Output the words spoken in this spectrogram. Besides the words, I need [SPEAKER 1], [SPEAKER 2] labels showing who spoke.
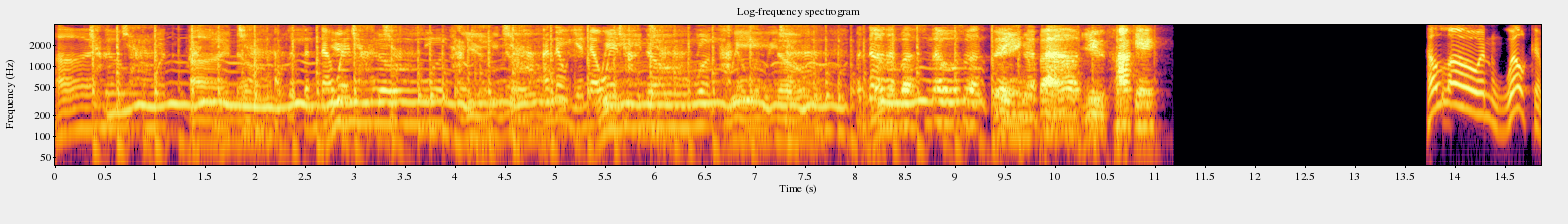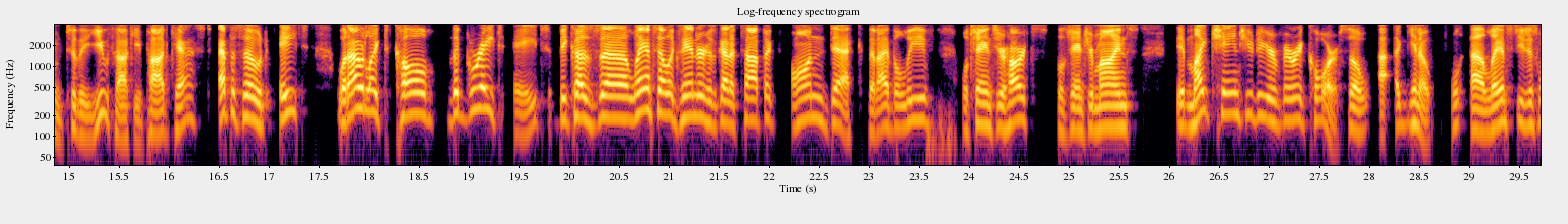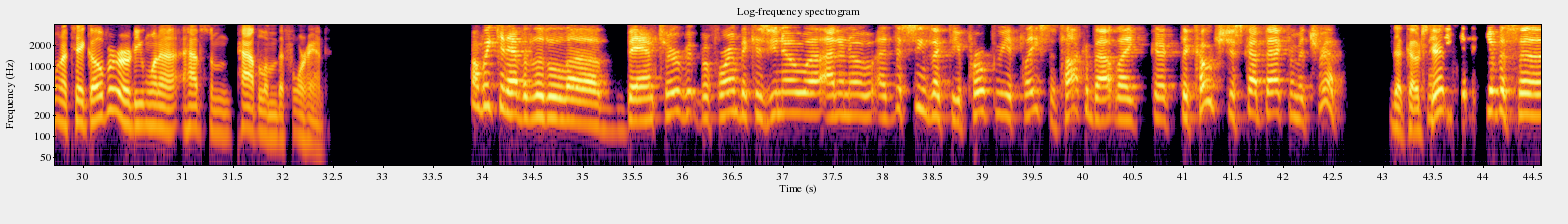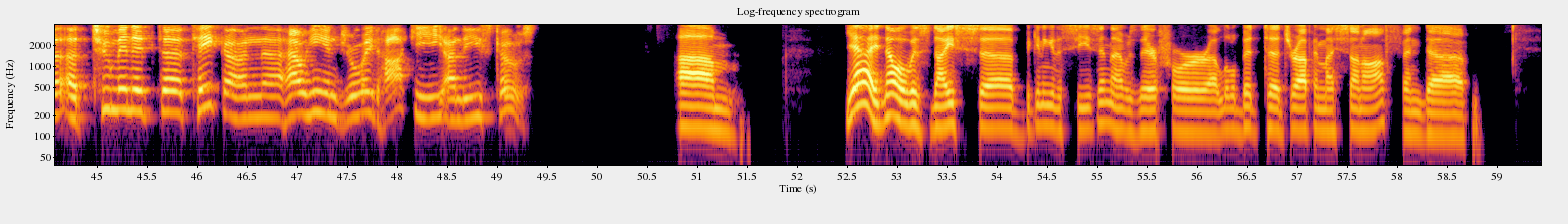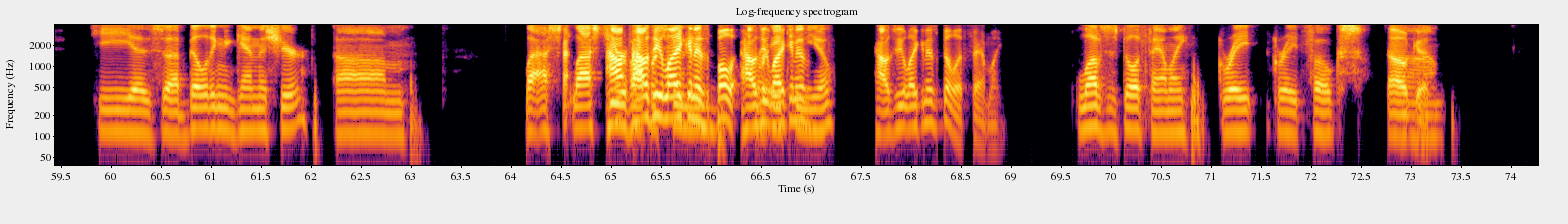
[SPEAKER 1] I know what I know. And know what you know. I know you know
[SPEAKER 2] We know what we know, but none of us knows a thing about youth hockey.
[SPEAKER 1] Hello and welcome to the Youth Hockey Podcast, episode eight, what I would like to call the Great Eight, because uh, Lance Alexander has got a topic on deck that I believe will change your hearts, will change your minds. It might change you to your very core. So, uh, you know, uh, Lance, do you just want to take over or do you want to have some pablum beforehand?
[SPEAKER 3] Well, we could have a little uh, banter b- beforehand because you know uh, I don't know. Uh, this seems like the appropriate place to talk about. Like uh, the coach just got back from a trip.
[SPEAKER 1] The coach did.
[SPEAKER 3] Maybe he could give us a, a two minute uh, take on uh, how he enjoyed hockey on the East Coast.
[SPEAKER 4] Um, yeah, no, it was nice. Uh, beginning of the season, I was there for a little bit, uh, dropping my son off, and uh, he is uh, building again this year. Um, last last year,
[SPEAKER 1] How, how's he liking his billet? How's he liking his
[SPEAKER 4] 18U.
[SPEAKER 1] how's he liking his billet family?
[SPEAKER 4] Loves his billet family. Great, great folks.
[SPEAKER 1] Oh, good.
[SPEAKER 4] Um,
